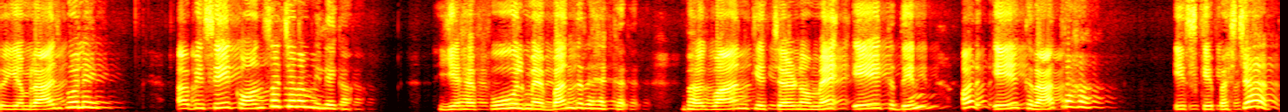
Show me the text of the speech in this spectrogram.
तो यमराज बोले अब इसे कौन सा जन्म मिलेगा? यह फूल में बंद रहकर भगवान के चरणों में एक दिन और एक रात रहा। इसके पश्चात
